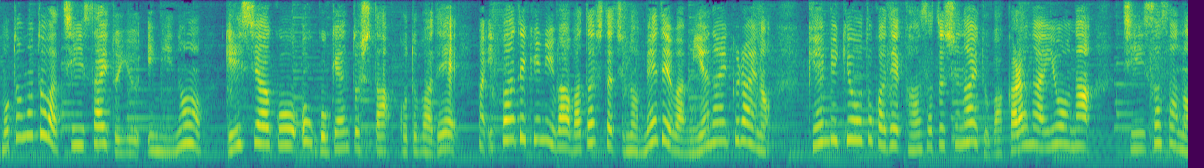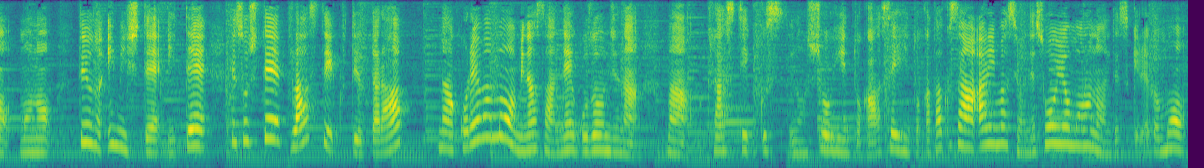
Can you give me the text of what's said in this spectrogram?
もともとは小さいという意味のギリシア語を語源とした言葉で、まあ、一般的には私たちの目では見えないくらいの顕微鏡とかで観察しないとわからないような小ささのものっていうのを意味していてでそしてプラスティックって言ったらなこれはもう皆さんねご存知な、まあ、プラスチックの商品とか製品とかたくさんありますよね。そういうものなんですけれども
